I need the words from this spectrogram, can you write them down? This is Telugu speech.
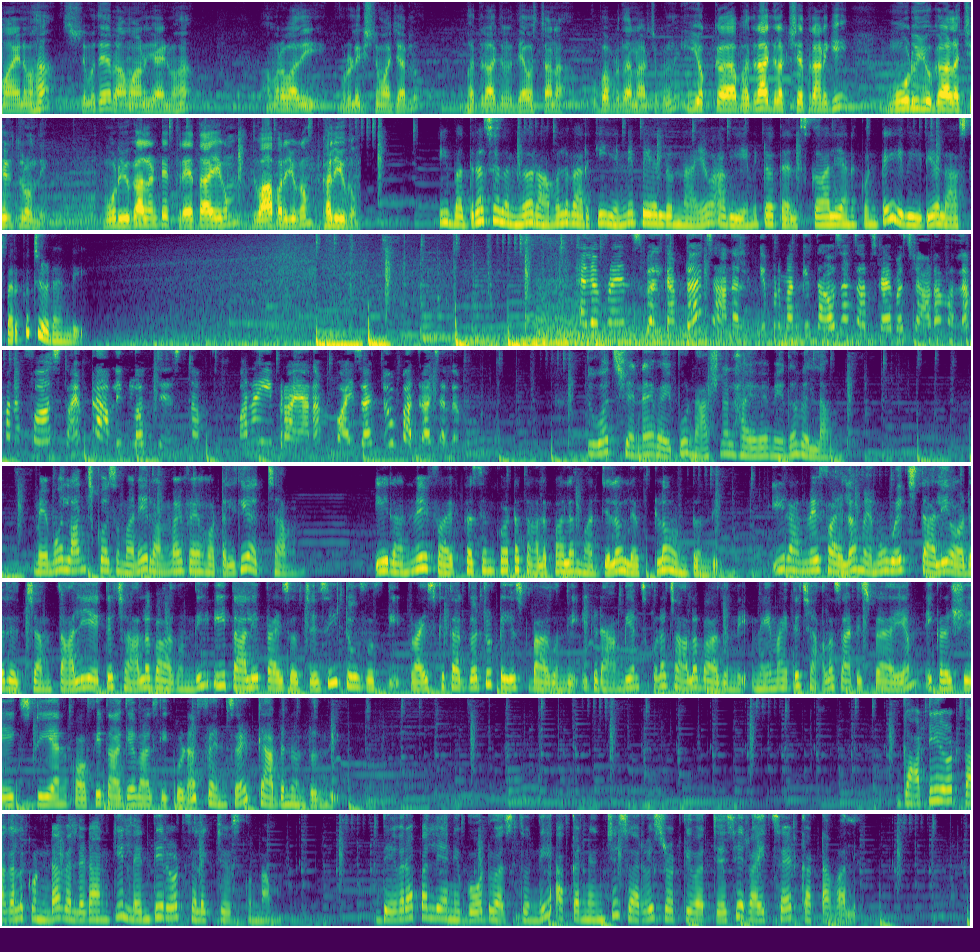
రామాయ నమ. శ్రీమతే రామానుజాయ నమ. అమరవాది మురళీకృష్ణమాచార్యులు భద్రాచల దేవస్థాన ఉప ప్రధాన అర్చకులు ఈ యొక్క భద్రాచల క్షేత్రానికి మూడు యుగాల చరిత్ర ఉంది. మూడు యుగాలంటే త్రేతాయుగం ద్వాపర యుగం కలియుగం. ఈ భద్రాచలంలో రాముల వారికి ఎన్ని పేర్లున్నాయో అవి ఏమిటో తెలుసుకోవాలి అనుకుంటే ఈ వీడియో లాస్ట్ వరకు చూడండి. Friends welcome to channel. ఇప్పుడు మనకి థౌసండ్ సబ్స్క్రైబర్స్ రావడం వల్ల మనం ఫస్ట్ టైం ట్రావెలింగ్ బ్లాగ్ చేస్తున్నాం. మన ఈ ప్రయాణం వైజాగ్ టు భద్రాచలం. టువర్డ్స్ చెన్నై వైపు నేషనల్ హైవే మీద వెళ్ళాం మేము లంచ్ కోసమని రన్వే ఫైవ్ హోటల్కి వచ్చాం. ఈ రన్వే ఫైవ్ కసింకోట తాళపాలెం మధ్యలో లెఫ్ట్లో ఉంటుంది. ఈ రన్వే ఫైవ్లో మేము వెజ్ థాలీ ఆర్డర్ ఇచ్చాం. థాలీ అయితే చాలా బాగుంది. ఈ థాలీ ప్రైస్ వచ్చేసి టూ ఫిఫ్టీ ప్రైస్కి తగ్గట్టు టేస్ట్ బాగుంది. ఇక్కడ అంబియన్స్ కూడా చాలా బాగుంది. మేమైతే చాలా సాటిస్ఫై అయ్యాం. ఇక్కడ షేక్స్ టీ అండ్ కాఫీ తాగే వాళ్ళకి కూడా ఫ్రంట్ సైడ్ క్యాబిన్ ఉంటుంది. ఘాటీ రోడ్ తగలకుండా వెళ్ళడానికి లెంతీ రోడ్ సెలెక్ట్ చేసుకున్నాం. దేవరపల్లి అని బోర్డు వస్తుంది. అక్కడ నుంచి సర్వీస్ రోడ్కి వచ్చేసి రైట్ సైడ్ కట్ అవ్వాలి.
